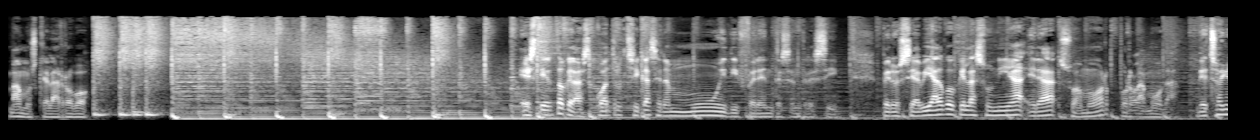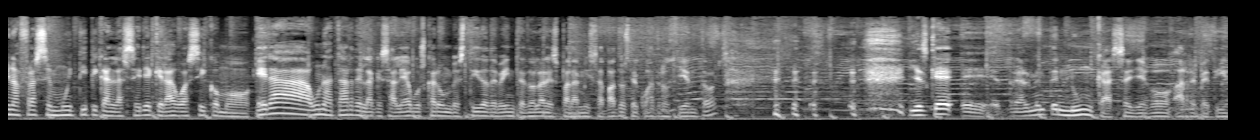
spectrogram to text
Vamos, que la robó. Es cierto que las cuatro chicas eran muy diferentes entre sí, pero si había algo que las unía era su amor por la moda. De hecho hay una frase muy típica en la serie que era algo así como era una tarde en la que salí a buscar un vestido de 20 dólares para mis zapatos de 400. y es que eh, realmente nunca se llegó a repetir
